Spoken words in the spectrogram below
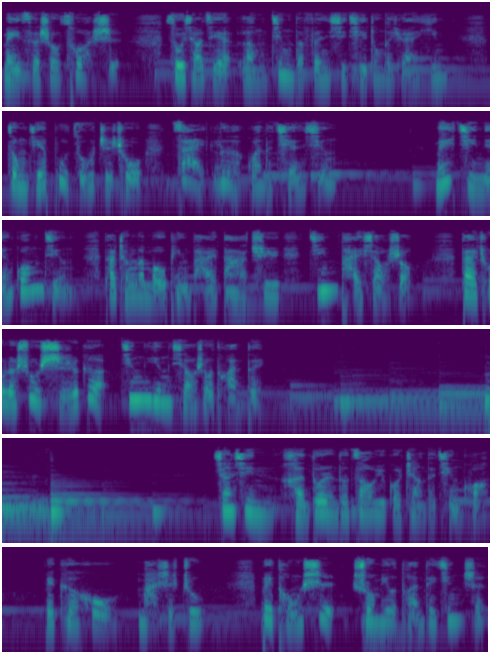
每次受挫时，苏小姐冷静的分析其中的原因，总结不足之处，再乐观的前行。没几年光景，他成了某品牌大区金牌销售，带出了数十个精英销售团队。相信很多人都遭遇过这样的情况：被客户骂是猪，被同事说没有团队精神，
